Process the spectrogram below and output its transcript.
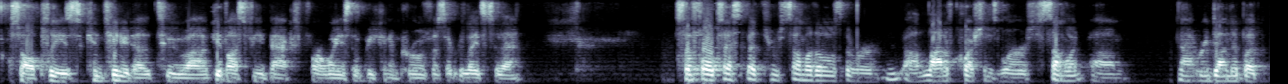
so please continue to, to uh, give us feedback for ways that we can improve as it relates to that. So folks, I sped through some of those. There were a lot of questions were somewhat um, not redundant, but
